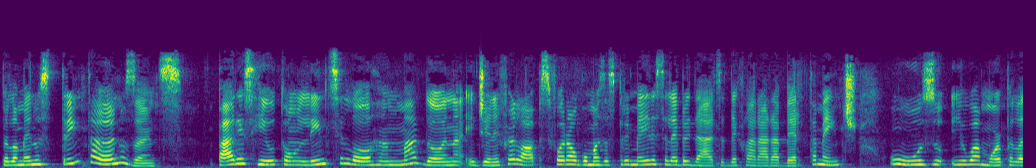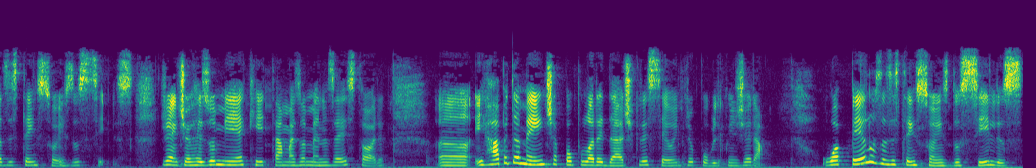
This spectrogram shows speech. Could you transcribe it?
Pelo menos 30 anos antes, Paris Hilton, Lindsay Lohan, Madonna e Jennifer Lopez foram algumas das primeiras celebridades a declarar abertamente o uso e o amor pelas extensões dos cílios. Gente, eu resumi aqui, tá? Mais ou menos a história. Uh, e rapidamente a popularidade cresceu entre o público em geral. O apelo das extensões dos cílios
